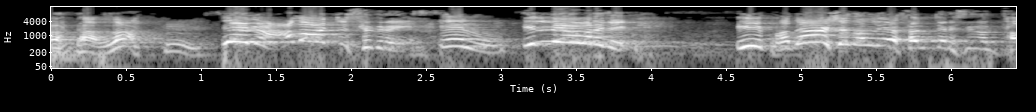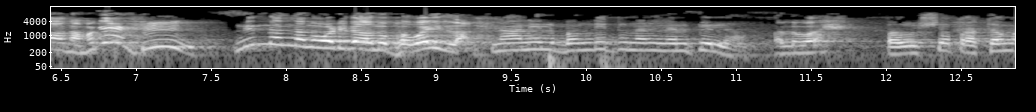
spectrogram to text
ಅದಲ್ಲ. ಏನು ಆಲೋಚಿಸಿದ್ರೆ ಏನು? ಇಲ್ಲಿಯವರೆಗೆ ಈ ಪ್ರದೇಶದಲ್ಲಿ ಸಂಚರಿಸಿದಂತಹ ನಮಗೆ ನಿನ್ನನ್ನು ನೋಡಿದ ಅನುಭವ ಇಲ್ಲ. ನಾನಿಲ್ಲಿ ಬಂದಿದ್ದು ನನಗೆ ನೆನಪಿಲ್ಲ. ಅಲ್ವಾ? ಭವಿಷ್ಯ ಪ್ರಥಮ.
